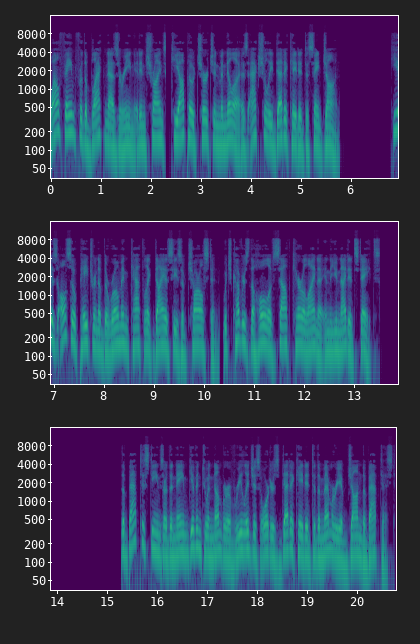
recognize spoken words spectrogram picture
While famed for the Black Nazarene it enshrines, Quiapo Church in Manila is actually dedicated to St. John. He is also patron of the Roman Catholic Diocese of Charleston, which covers the whole of South Carolina in the United States. The Baptistines are the name given to a number of religious orders dedicated to the memory of John the Baptist.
